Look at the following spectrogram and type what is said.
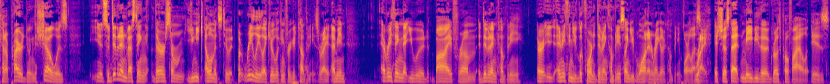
kind of prior to doing the show was, you know, so dividend investing, there are some unique elements to it, but really, like you're looking for good companies, right? I mean, everything that you would buy from a dividend company or anything you look for in a dividend company is something you'd want in a regular company, more or less. Right. It's just that maybe the growth profile is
